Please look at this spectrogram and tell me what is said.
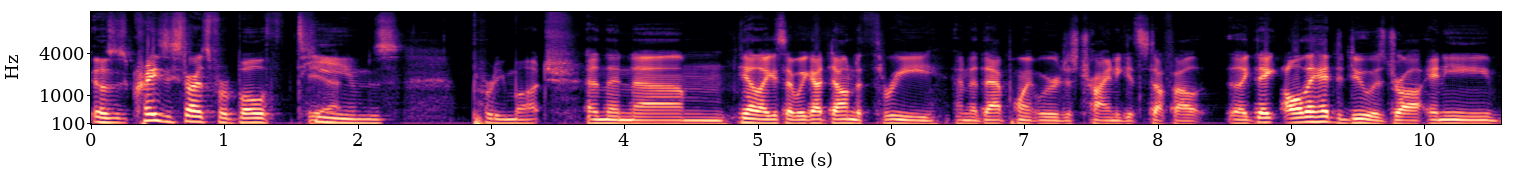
it was crazy starts for both teams, pretty much. And then, um, yeah, like I said, we got down to three, and at that point, we were just trying to get stuff out. Like they, all they had to do was draw any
